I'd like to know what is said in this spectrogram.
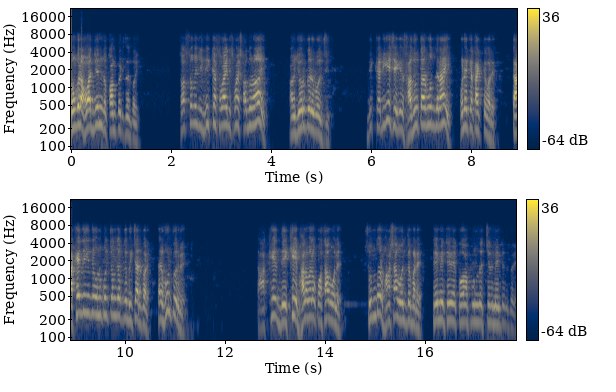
নোংরা হওয়ার জন্য কম্পিটিশন করি। সৎসঙ্গে যে দীক্ষা সবাই সময় সাধু নয়, আমি জোর করে বলছি। দীক্ষা নিয়েছে, কিন্তু সাধু তার মধ্যে নাই, অনেকে থাকতে পারে। তাকে যদি অনুকূল চন্দ্রকে বিচার করে, তাহলে ভুল করবে। তাকে দেখে ভালো ভালো কথা বলে, সুন্দর ভাষা বলতে পারে, থেমে থেমে কমা পূর্ণচ্ছেদ মেনটেন করে।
